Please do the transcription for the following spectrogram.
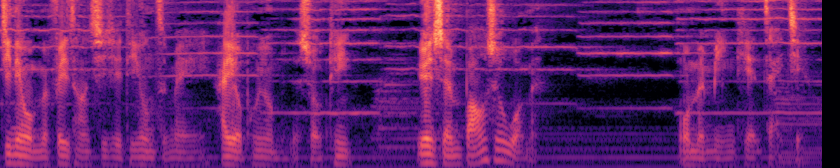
今天我们非常谢谢弟兄姊妹还有朋友们的收听，愿神保守我们。我们明天再见。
